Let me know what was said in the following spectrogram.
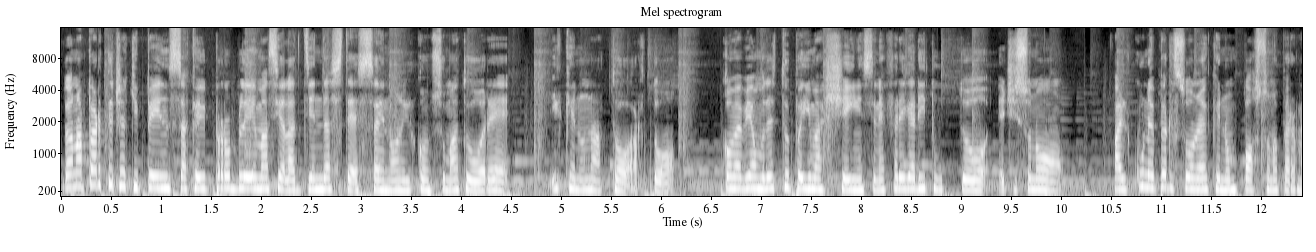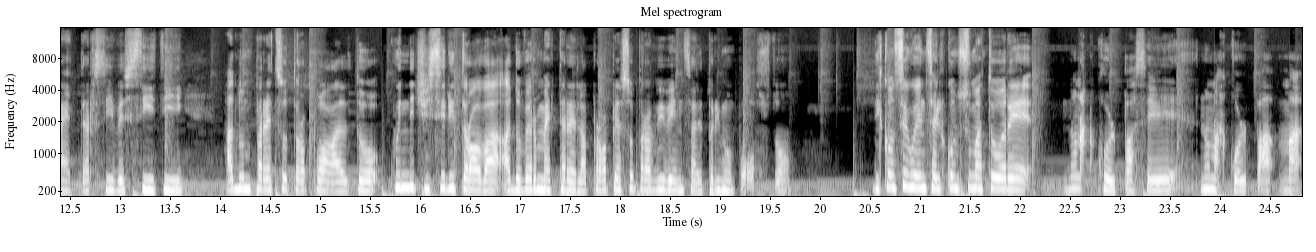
Da una parte c'è chi pensa che il problema sia l'azienda stessa e non il consumatore, il che non ha torto. Come abbiamo detto prima, Shane se ne frega di tutto e ci sono alcune persone che non possono permettersi i vestiti ad un prezzo troppo alto, quindi ci si ritrova a dover mettere la propria sopravvivenza al primo posto. Di conseguenza il consumatore non ha colpa se non ha colpa, ma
